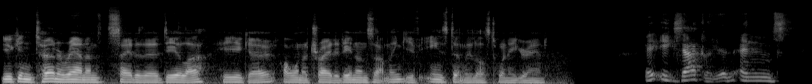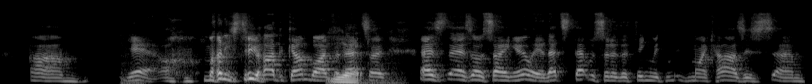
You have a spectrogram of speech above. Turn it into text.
You can turn around and say to the dealer, "Here you go. I want to trade it in on something." You've instantly lost twenty grand. Exactly, and and um, yeah, money's too hard to come by for Yeah. that. So as as I was saying earlier, that's that was sort of the thing with my cars is um,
